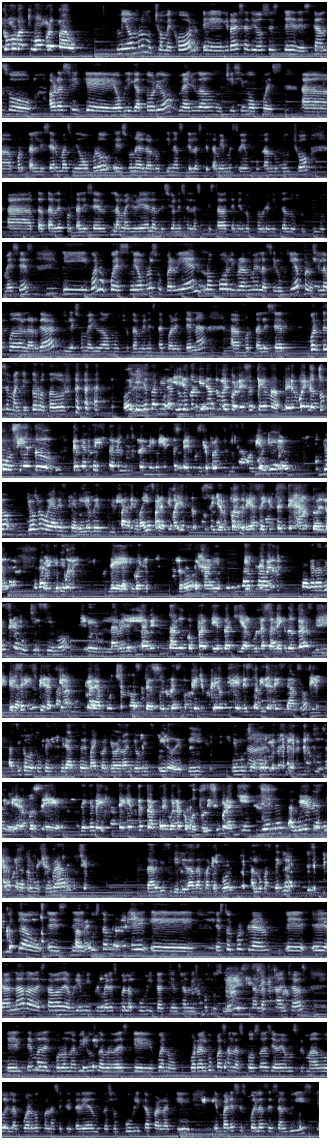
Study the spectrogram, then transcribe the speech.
¿Cómo va tu hombro, Pau? Mi hombro mucho mejor, eh, gracias a Dios este descanso ahora sí que obligatorio me ha ayudado muchísimo pues a fortalecer más mi hombro, es una de las rutinas que las que también me estoy enfocando mucho a tratar de fortalecer la mayoría de las lesiones en las que estaba teniendo problemitas los últimos meses. Y bueno pues mi hombro súper bien, no puedo librarme de la cirugía pero sí la puedo alargar y eso me ha ayudado mucho también esta cuarentena a fortalecer fuerte ese manguito rotador. Oye, yo también, yo también anduve con ese tema, pero bueno, tú siendo deportista de tus rendimientos, esperemos que pronto estés muy bien. Oye, yo, yo me voy a despedir de, para que vayas para que vayas con tu señor padre a seguir festejándolo, para que puedas eh, con festejar y, de verdad te agradezco muchísimo el haber, estado compartiendo aquí algunas anécdotas, el ser inspiración para muchas personas, porque yo creo que en esta vida necesitamos, así como tú te inspiraste de Michael Jordan, yo me inspiro de ti y mucha ah, gente nos inspiramos de, de, gente, de, gente tan pregona como tú dices por aquí. ¿Tienes alguna para promocionar? dar visibilidad al racquetball, algo más técnico. Sí, Clau, este, justamente eh, estoy por crear, eh, eh, a nada estaba de abrir mi primera escuela pública aquí en San Luis Potosí, en las canchas. El tema del coronavirus, la verdad es que, bueno, por algo pasan las cosas. Ya habíamos firmado el acuerdo con la Secretaría de Educación Pública para que en varias escuelas de San Luis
